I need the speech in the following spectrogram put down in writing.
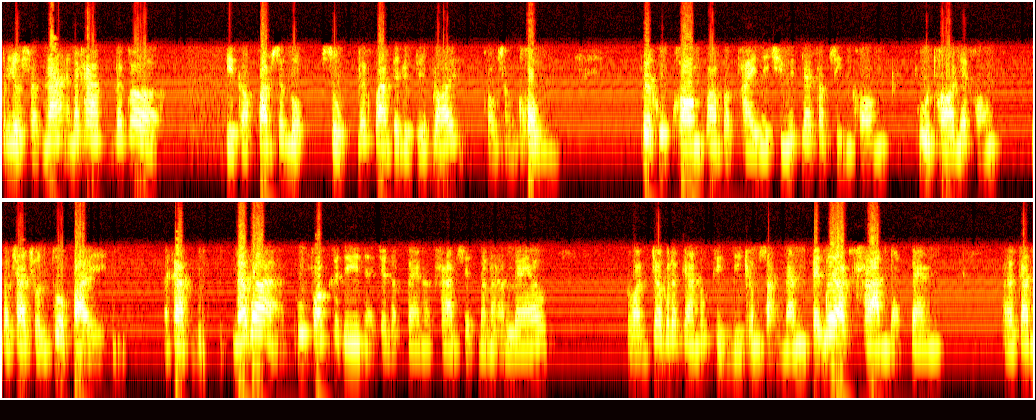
ประโยชน์สาธารณะนะครับ แล้วก็เกี่ยวกับความสงบสุขและความเป็นระเบียบเรียบร้อยของสังคม เพื่อคุ้มครองความปลอดภัยในชีวิตและทรัพย์สินของผู้อุทธรณ์และของประชาชนทั่วไปนะครับแม้ว่าผู้ฟ้องคดีเนี่ยจะดัดแปลงอาคารเสร็จมานานแล้ว ก่อนเจ้าพนักงานท้องถิ่นมีคำสั่งนั้น แต่เมื่ออาคารดัดแปลงการ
